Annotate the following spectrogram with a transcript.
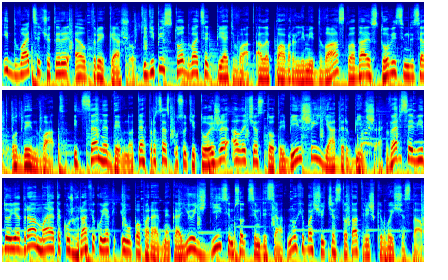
і 24 L3 кешу. TDP 125 Вт, але Power Limit 2 складає 181 Вт. І це не дивно. Техпроцес по суті той же, але частоти більший, ядер більше. Версія відеоядра має таку ж графіку, як і у попередника UHD 770. Ну хіба що частота трішки вище стала.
